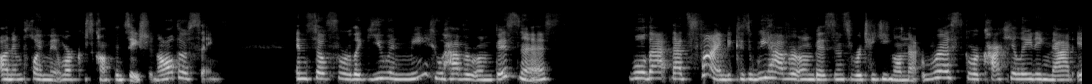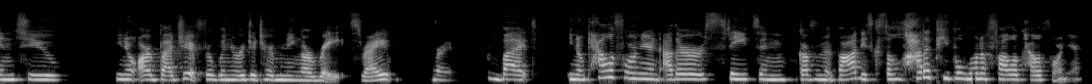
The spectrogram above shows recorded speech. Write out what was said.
unemployment, workers' compensation, all those things. And so for like you and me who have our own business, well that that's fine because we have our own business, we're taking on that risk, we're calculating that into, you know, our budget for when we're determining our rates, right? Right. But you know, California and other states and government bodies, because a lot of people want to follow California.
